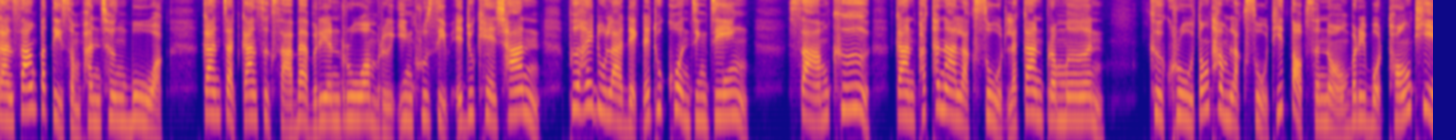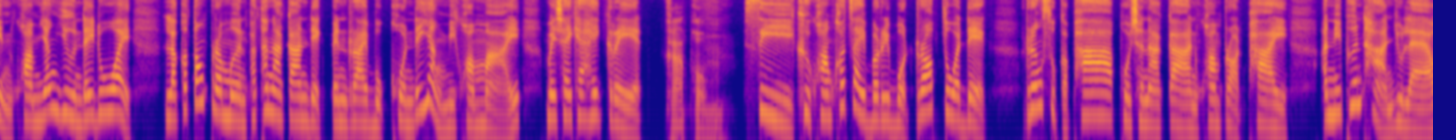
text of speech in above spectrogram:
การสร้างปฏิสัมพันธ์เชิงบวก การจัดการศึกษาแบบเรียนรวม หรือ inclusive education เพื่อให้ดูแลเด็กได้ทุกคนจริง ๆ 3 คือ การพัฒนาหลักสูตรและการประเมิน คือครูต้องทำหลักสูตรที่ตอบสนองบริบทท้องถิ่นความยั่งยืนได้ด้วย แล้วก็ต้องประเมินพัฒนาการเด็กเป็นรายบุคคลได้อย่างมีความหมาย ไม่ใช่แค่ให้เกรด ครับผม 4. คือความเข้าใจบริบทรอบตัวเด็ก เรื่องสุขภาพ โภชนาการ ความปลอดภัย อันนี้พื้นฐานอยู่แล้ว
